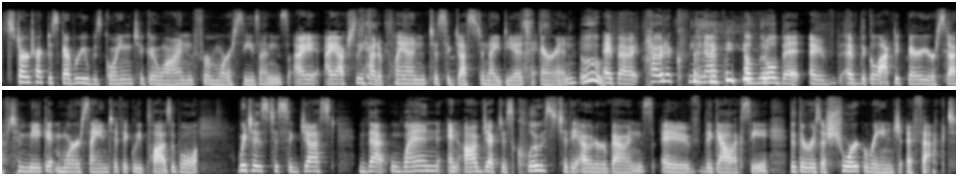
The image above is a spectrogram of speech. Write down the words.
Star Trek Discovery was going to go on for more seasons, I, I actually had a plan to suggest an idea to Erin about how to clean up a little bit of, of the galactic barrier stuff to make it more scientifically plausible, which is to suggest that when an object is close to the outer bounds of the galaxy, that there is a short range effect.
